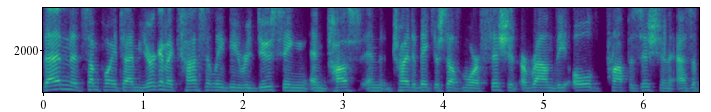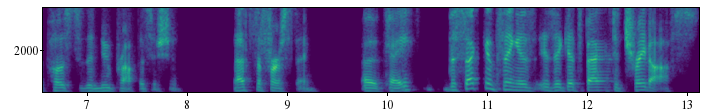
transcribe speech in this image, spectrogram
then at some point in time, you're going to constantly be reducing and cost and trying to make yourself more efficient around the old proposition as opposed to the new proposition. That's the first thing. Okay. The second thing is, is it gets back to trade-offs.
